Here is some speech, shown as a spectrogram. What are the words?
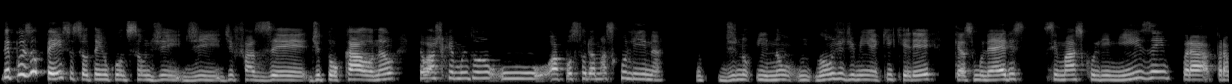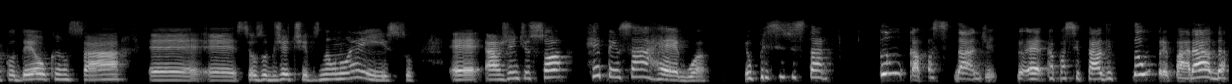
Depois eu penso se eu tenho condição de, de, de fazer, de tocar ou não. Eu acho que é muito o, a postura masculina. De, e não, longe de mim aqui querer que as mulheres se masculinizem para poder alcançar é, é, seus objetivos. Não, não é isso. É a gente só repensar a régua. Eu preciso estar tão capacidade, é, capacitada e tão preparada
